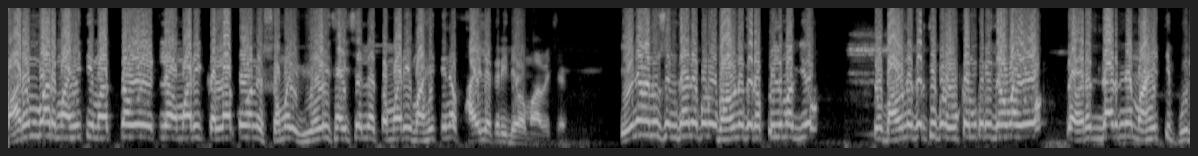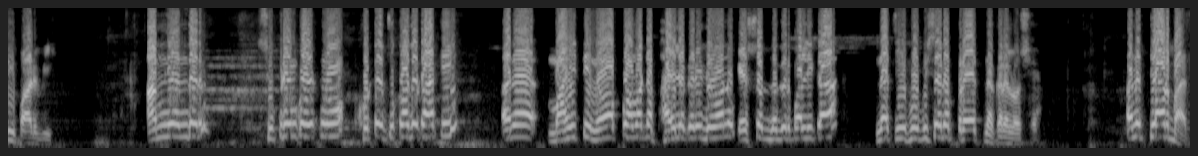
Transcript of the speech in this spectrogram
વારંવાર માહિતી માંગતા હોય એટલે અમારી કલાકો અને સમય વ્યય થાય છે એટલે તમારી માહિતીને ફાઇલે કરી દેવામાં આવે છે. એના અનુસંધાને પણ હું ભાવનગર અપીલમાં ગયો. તો ભાવનગરથી પણ હુકમ કરી દેવામાં આવ્યો કે અરજદારને માહિતી પૂરી પાડવી. આમની અંદર સુપ્રીમ કોર્ટનો ખોટો ચુકાદો ટાંકી અને માહિતી ન આપવા માટે ફાઇલ કરી દેવાનો કેશોદ નગરપાલિકાના ચીફ ઓફિસરે પ્રયત્ન કરેલો છે. અને ત્યારબાદ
